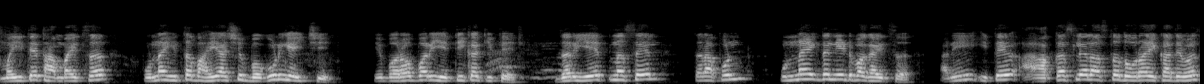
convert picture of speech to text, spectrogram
मग इथे थांबायचं. पुन्हा इथं बाही अशी बघून घ्यायची. ही बरोबर येते का तिथे? जर येत नसेल तर आपण पुन्हा एकदा नीट बघायचं. आणि इथे आकसलेला असतं दोरा एखाद्या वेळेस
